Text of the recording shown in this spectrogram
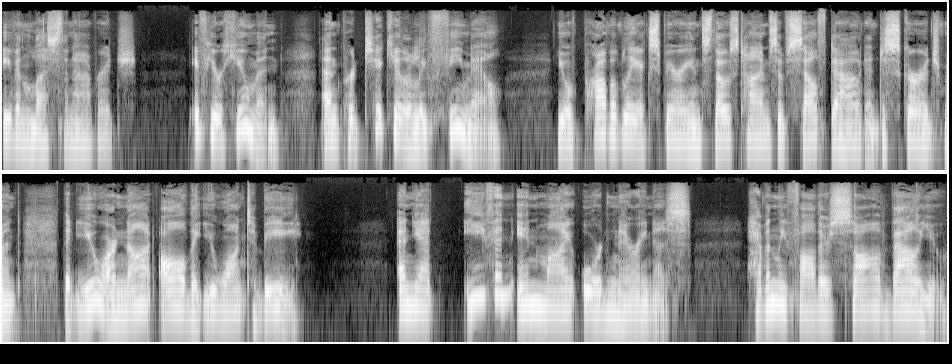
even less than average. If you're human, and particularly female, you have probably experienced those times of self doubt and discouragement that you are not all that you want to be. And yet, even in my ordinariness, Heavenly Father saw value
